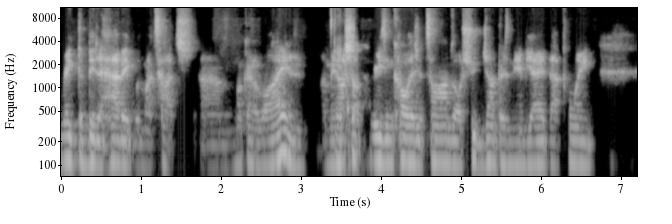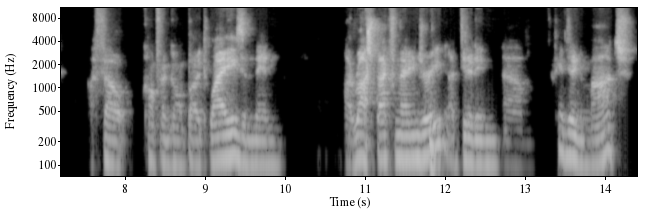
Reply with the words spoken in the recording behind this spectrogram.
wreaked a bit of havoc with my touch. Um, not going to lie, and I mean, Yeah. I shot threes in college at times. I was shooting jumpers in the NBA at that point. I felt confident going both ways, and then I rushed back from that injury. I did it in, um, I think I did it in March,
